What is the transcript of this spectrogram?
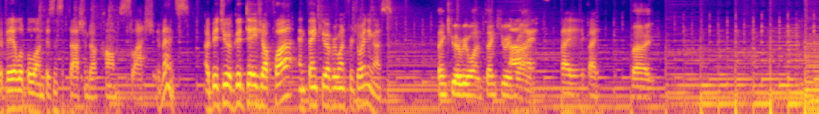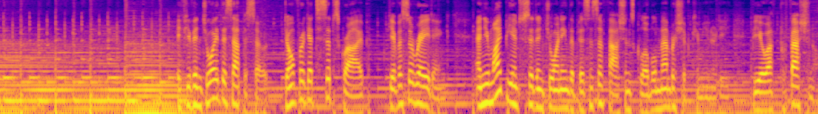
available on businessoffashion.com slash events. I bid you a good day, Geoffroy, and thank you everyone for joining us. Thank you, everyone. Thank you, Imran. Bye. Bye. Bye. If you've enjoyed this episode, don't forget to subscribe, give us a rating, and you might be interested in joining the Business of Fashion's global membership community, BOF Professional.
